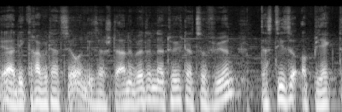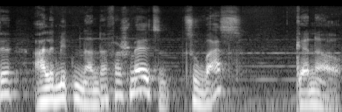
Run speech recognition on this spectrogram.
Ja, die Gravitation dieser Sterne würde natürlich dazu führen, dass diese Objekte alle miteinander verschmelzen. Zu was? Genau.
